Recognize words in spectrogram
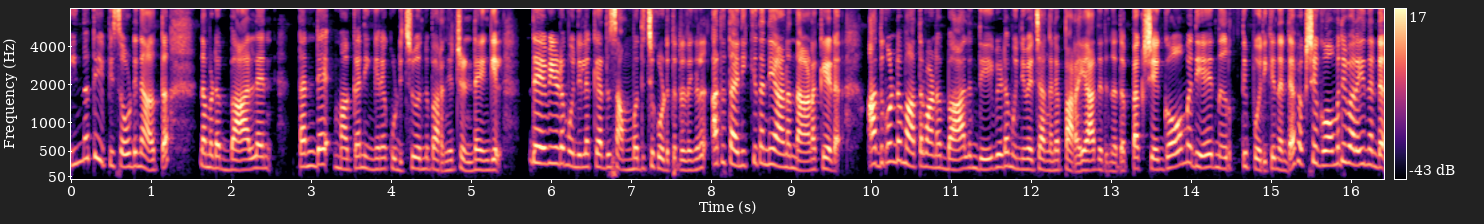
ഇന്നത്തെ എപ്പിസോഡിനകത്ത് നമ്മുടെ ബാലൻ തന്റെ മകൻ ഇങ്ങനെ കുടിച്ചു എന്ന് പറഞ്ഞിട്ടുണ്ടെങ്കിൽ ദേവിയുടെ മുന്നിലൊക്കെ അത് സമ്മതിച്ചു കൊടുത്തിട്ടുണ്ടെങ്കിൽ അത് തനിക്ക് തന്നെയാണ് നാണക്കേട്. അതുകൊണ്ട് മാത്രമാണ് ബാലൻ ദേവിയുടെ മുന്നിൽ വെച്ച് അങ്ങനെ പറയാതിരുന്നത്. പക്ഷേ ഗോമതിയെ നിർത്തി പൊരിക്കുന്നുണ്ട് പക്ഷേ ഗോമതി പറയുന്നുണ്ട്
